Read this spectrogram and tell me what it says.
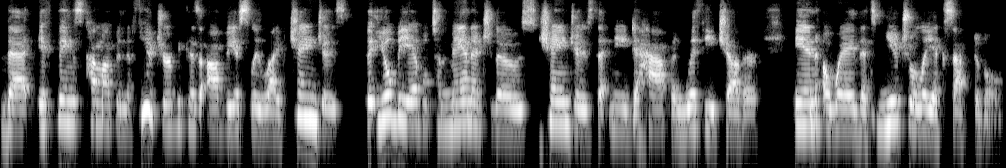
that if things come up in the future, because obviously life changes, that you'll be able to manage those changes that need to happen with each other in a way that's mutually acceptable.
